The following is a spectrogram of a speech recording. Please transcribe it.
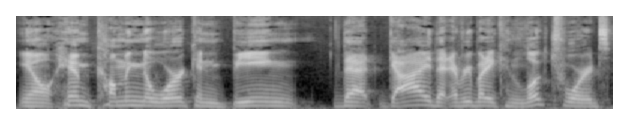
you know him coming to work and being that guy that everybody can look towards,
